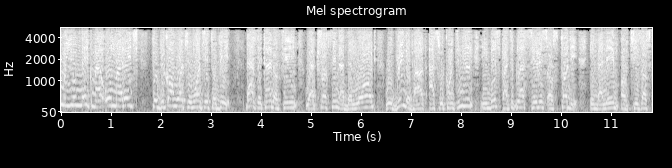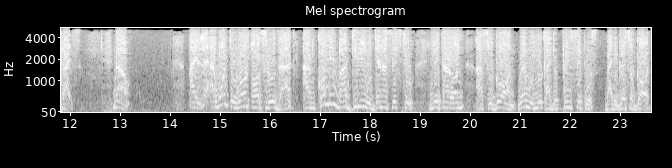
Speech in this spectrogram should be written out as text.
will you make my own marriage to become what you want it to be? That's the kind of thing we are trusting that the Lord will bring about as we continue in this particular series of study in the name of Jesus Christ. Now, I, I want to run all through that. I'm coming back dealing with Genesis 2 later on as we go on when we look at the principles by the grace of God.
